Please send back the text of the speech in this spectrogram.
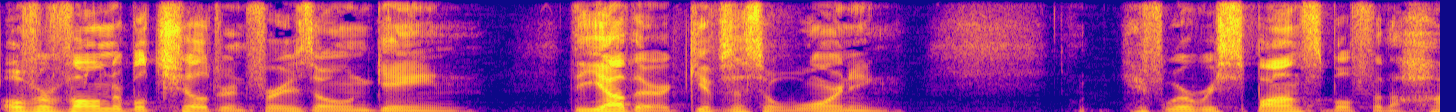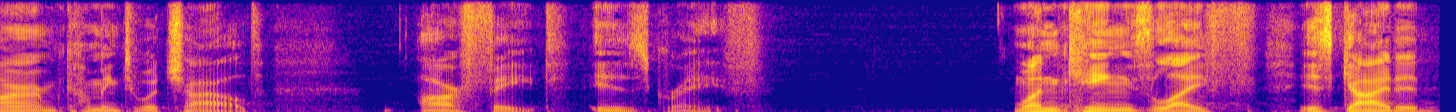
over vulnerable children for his own gain. The other gives us a warning. If we're responsible for the harm coming to a child, our fate is grave. One king's life is guided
